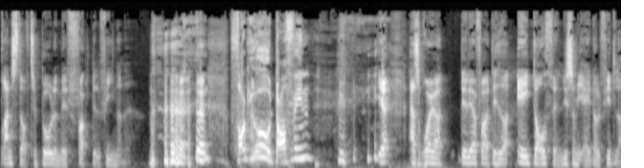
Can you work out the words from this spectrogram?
brændstof til bålet med fuck delfinerne. Fuck you, dolphin! Ja, altså prøv at høre, det er derfor, det hedder A-Dolphin, ligesom i Adolf Hitler,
